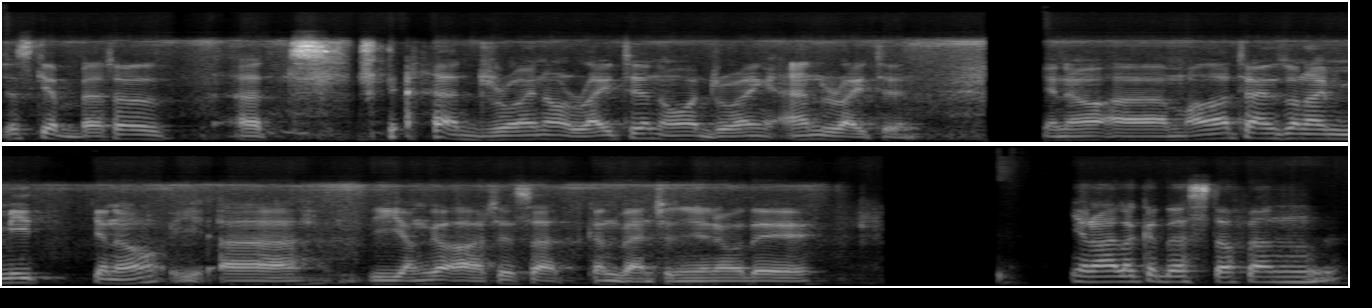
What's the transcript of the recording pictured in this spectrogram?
just get better at, at drawing or writing, or drawing and writing. You know, um, a lot of times when I meet, you know, uh, the younger artists at convention, you know, they, you know, I look at their stuff and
